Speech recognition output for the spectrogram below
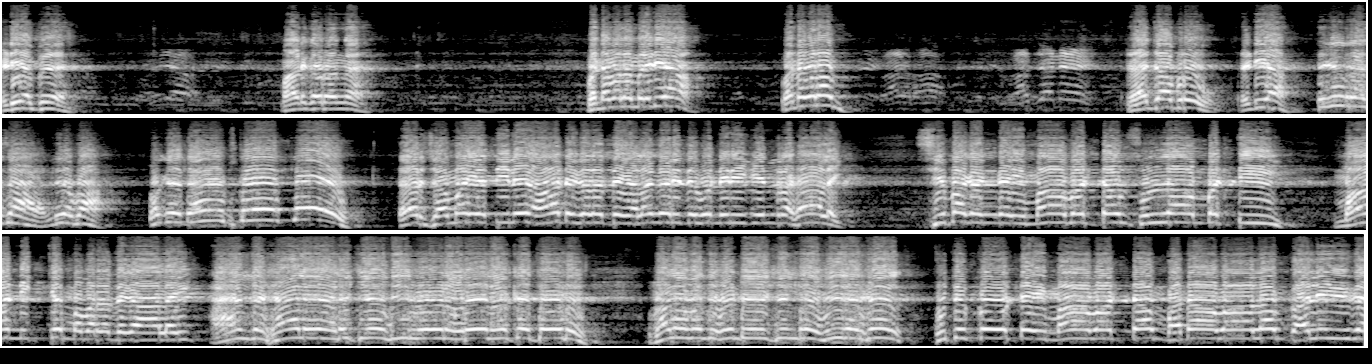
ரெடியா பு மாடுக்கு வருவாங்க வண்டவலம் ரெடியா வண்டவலம் ராஜா ப்ரோ ரெடியா திகில் ராஜா இல்லையாப்பா ஓகே டைம் ஸ்டார்ட் யார் சமயத்திலே ஆடுகளத்தை அலங்கரித்துக் கொண்டிருக்கின்ற காலை சிவகங்கை மாவட்டம் சுல்லாம்பட்டி மாணிக்கம் அவரது காலை. அந்த காலையை அடக்கிய வீரோடு ஒரே நோக்கத்தோடு வலம் வந்து கொண்டிருக்கின்ற வீரர்கள் புதுக்கோட்டை மாவட்டம் வடாவாலம் கலியுக.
